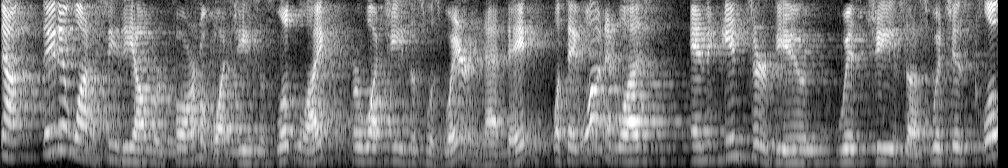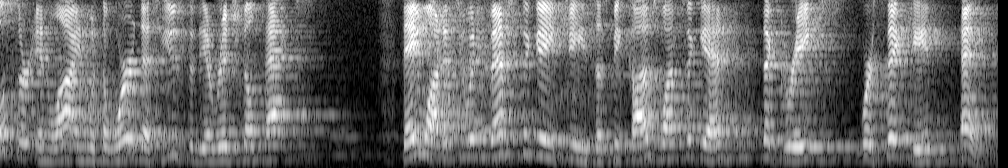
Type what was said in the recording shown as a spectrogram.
Now, they didn't want to see the outward form of what Jesus looked like or what Jesus was wearing that day. What they wanted was an interview with Jesus, which is closer in line with the word that's used in the original text. They wanted to investigate Jesus because, once again, the Greeks were thinking, hey,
